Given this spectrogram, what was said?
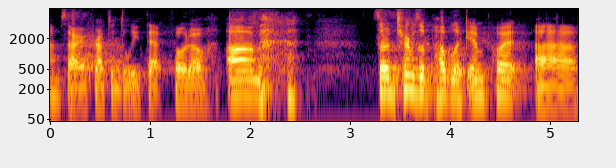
I'm sorry, I forgot to delete that photo. Um, So in terms of public input, uh,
